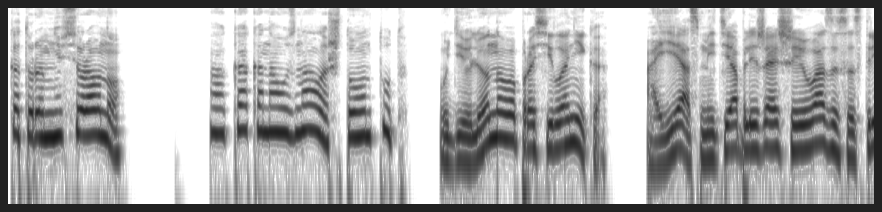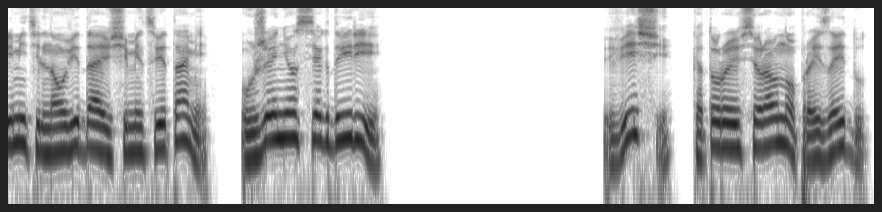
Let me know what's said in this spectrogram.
которым не все равно». «А как она узнала, что он тут?» – удивленно вопросила Ника. А я, сметя ближайшие вазы со стремительно увядающими цветами, уже несся к двери. Вещи, которые все равно произойдут.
